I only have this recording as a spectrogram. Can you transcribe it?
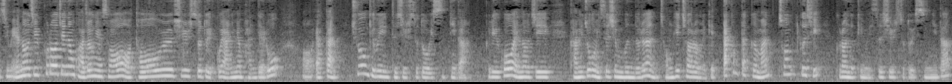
지금 에너지 풀어지는 과정에서 더우실 수도 있고요. 아니면 반대로 어, 약간 추운 기분이 드실 수도 있습니다. 그리고 에너지 감이 조금 있으신 분들은 전기처럼 이렇게 따끔따끔한 손끝이 그런 느낌이 있으실 수도 있습니다.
